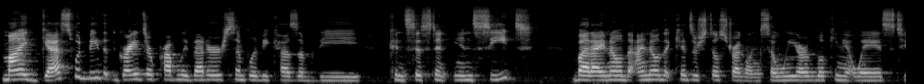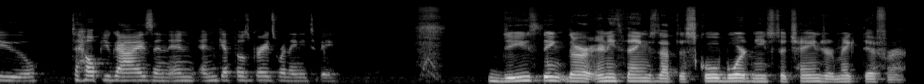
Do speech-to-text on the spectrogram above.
My guess would be that the grades are probably better simply because of the consistent in seat. But I know that I know that kids are still struggling. So we are looking at ways to to help you guys and and, and get those grades where they need to be. Do you think there are any things that the school board needs to change or make different?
